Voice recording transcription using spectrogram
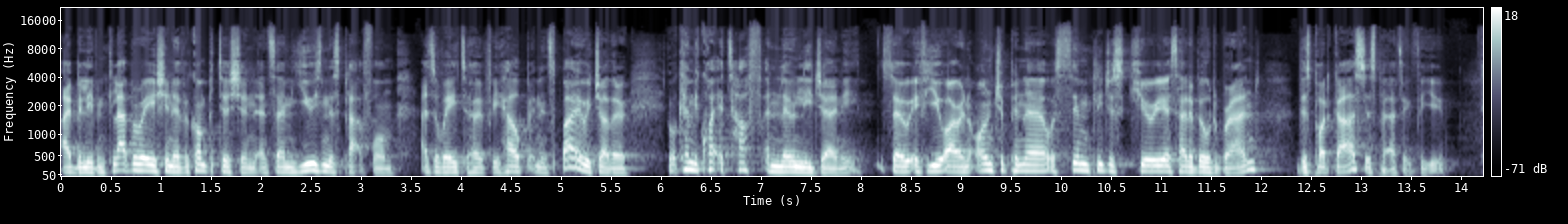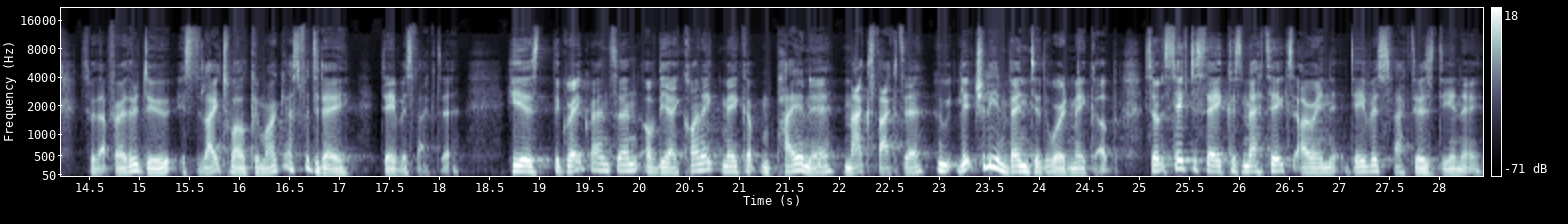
I believe in collaboration over competition, and so I'm using this platform as a way to hopefully help and inspire each other in what can be quite a tough and lonely journey. So if you are an entrepreneur or simply just curious how to build a brand, this podcast is perfect for you. So without further ado, it's a delight to welcome our guest for today, Davis Factor. He is the great grandson of the iconic makeup pioneer, Max Factor, who literally invented the word makeup. So it's safe to say cosmetics are in Davis Factor's DNA.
